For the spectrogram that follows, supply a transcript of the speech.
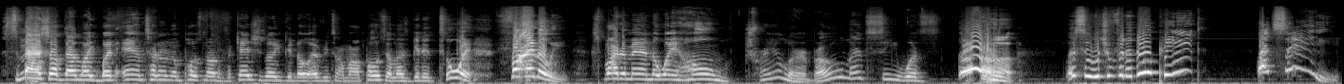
Smash up that like button and turn on the post notifications so you can know every time I post it. Let's get into it. Finally, Spider-Man No Way Home trailer, bro. Let's see what's. Let's see what you finna do, Pete. Let's see.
